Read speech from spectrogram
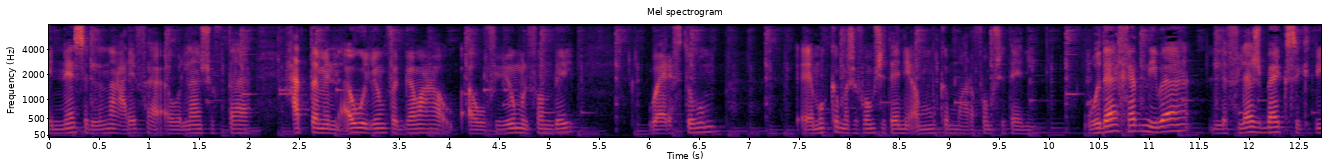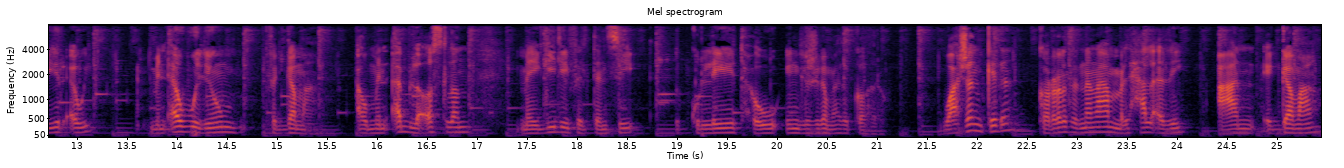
الناس اللي أنا عارفها أو اللي أنا شفتها حتى من أول يوم في الجامعة أو في يوم ال fun day وعرفتهم آه، ممكن ما أشوفهمش تاني أو ممكن ما أعرفهمش تاني. وده خدني بقى ل flashbacks كتير قوي من أول يوم في الجامعة أو من قبل أصلا ما يجيلي في التنسيق كلية حقوق English جامعة القاهرة. وعشان كده قررت إن أنا أعمل الحلقة دي عن الجامعة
